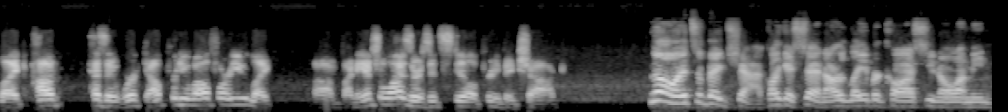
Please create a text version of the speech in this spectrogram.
like how has it worked out pretty well for you, like um, financial wise, or is it still a pretty big shock? No, it's a big shock. Like I said, our labor costs, you know, I mean,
